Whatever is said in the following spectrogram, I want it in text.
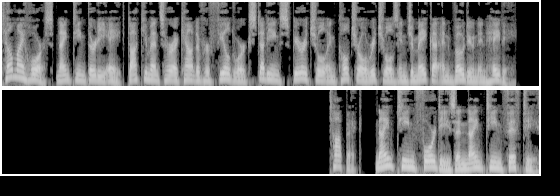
Tell My Horse 1938 documents her account of her fieldwork studying spiritual and cultural rituals in Jamaica and Vodun in Haiti. Topic: 1940s and 1950s.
